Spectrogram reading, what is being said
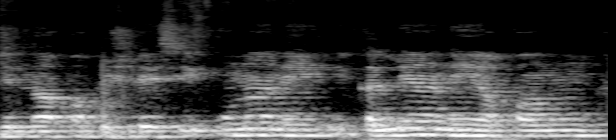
ਜਿੰਨਾ ਆਪਾਂ ਪਿਛਲੇ ਸੀ, ਉਹਨਾਂ ਨੇ, ਇਕੱਲਿਆਂ ਨੇ ਆਪਾਂ ਨੂੰ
